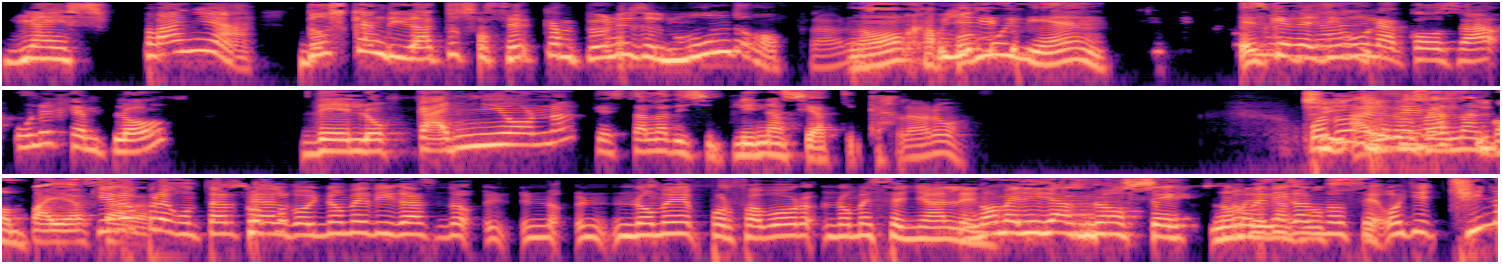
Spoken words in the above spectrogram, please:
y a España, dos candidatos a ser campeones del mundo. Claro. No, Japón Oye, muy bien. Es que les digo una cosa, un ejemplo de lo cañona que está la disciplina asiática. Claro. Sí, ¿Puedo y Ahí decir- no se además, andan con payasadas. Quiero preguntarte ¿Cómo? algo y no me digas, no, no, no me, por favor, no me señalen. No me digas no sé, no, No me digas, no sé. Oye, ¿China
